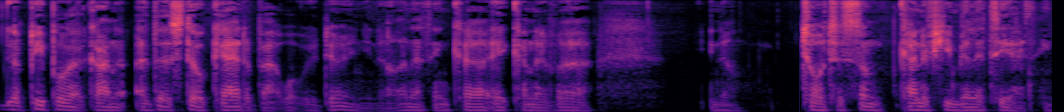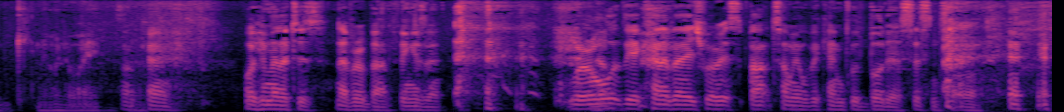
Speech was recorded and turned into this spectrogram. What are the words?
the people that kind of that still cared about what we were doing, you know, and I think uh, it kind of uh, you know taught us some kind of humility. I think you know in a way. So. Okay. Well, humility is never a bad thing, is it? We're all at the kind of age where it's about time we all became good Buddhists, isn't it?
